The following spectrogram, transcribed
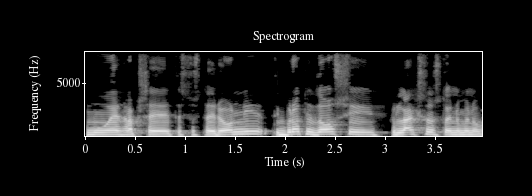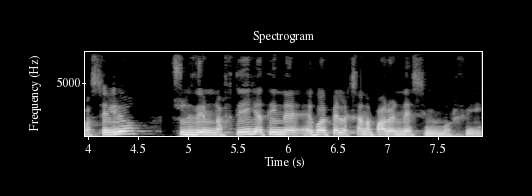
Μου έγραψε τεστοστερόνη. Την πρώτη δόση, τουλάχιστον στο Ηνωμένο Βασίλειο, σου τη δίνουν αυτοί, γιατί είναι, εγώ επέλεξα να πάρω ενέσιμη μορφή.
